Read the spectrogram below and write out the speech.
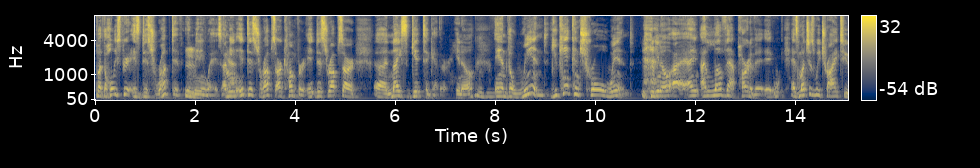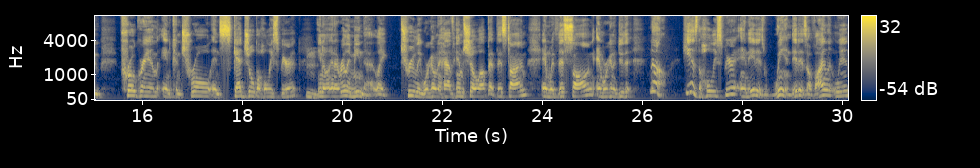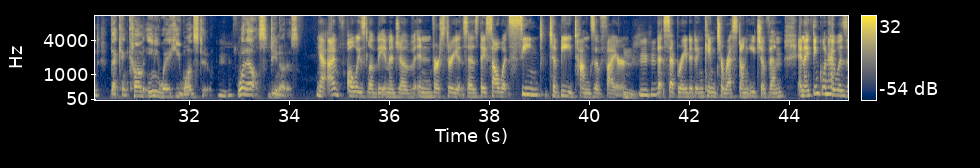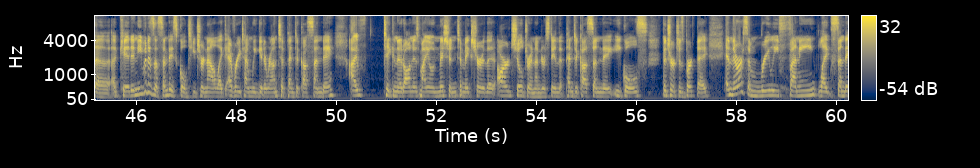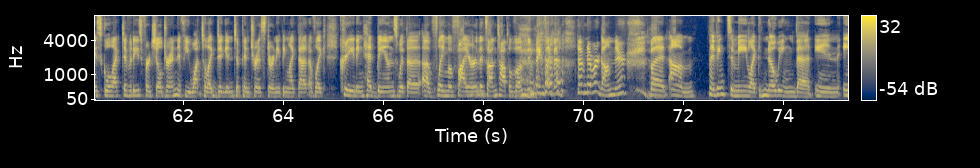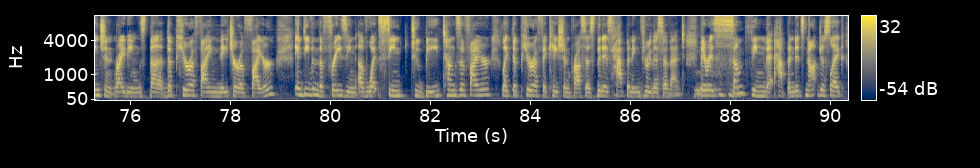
But the Holy Spirit is disruptive in hmm. many ways. I mean, it disrupts our comfort. It disrupts our uh, nice get together, you know? Mm-hmm. And the wind, you can't control wind. you know, I, I, I love that part of it. it. As much as we try to program and control and schedule the Holy Spirit, hmm. you know, and I really mean that. Like, truly, we're going to have Him show up at this time and with this song, and we're going to do that. No. He is the Holy Spirit, and it is wind. It is a violent wind that can come any way He wants to. Mm-hmm. What else do you notice? Yeah, I've always loved the image of in verse 3 it says they saw what seemed to be tongues of fire mm. mm-hmm. that separated and came to rest on each of them. And I think when I was a, a kid and even as a Sunday school teacher now like every time we get around to Pentecost Sunday, I've taken it on as my own mission to make sure that our children understand that Pentecost Sunday equals the church's birthday. And there are some really funny like Sunday school activities for children if you want to like dig into Pinterest or anything like that of like creating headbands with a, a flame of fire that's on top of them and things like that. I've never gone there, but um I think to me, like knowing that in ancient writings, the, the purifying nature of fire and even the phrasing of what seemed to be tongues of fire, like the purification process that is happening through this event. There is mm-hmm. something that happened. It's not just like,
